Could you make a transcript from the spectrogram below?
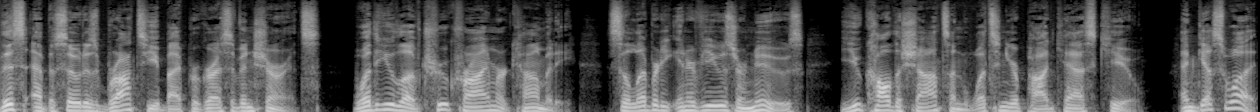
This episode is brought to you by Progressive Insurance. Whether you love true crime or comedy, celebrity interviews or news, you call the shots on what's in your podcast queue. And guess what?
